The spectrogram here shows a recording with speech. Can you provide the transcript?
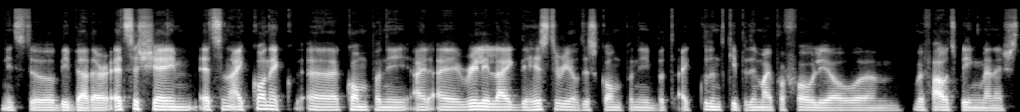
needs to be better. It's a shame. It's an iconic uh, company. I, I really like the history of this company, but I couldn't keep it in my portfolio um, with how it's being managed.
